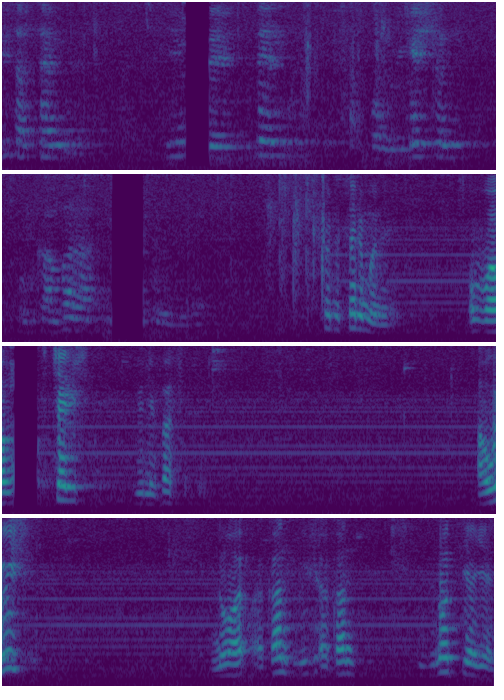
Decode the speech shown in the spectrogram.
this assembly in the tenth congregation of Kampala. To the ceremony of our cherished University. I wish, no, I can't wish, I can't, it's not here yet,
